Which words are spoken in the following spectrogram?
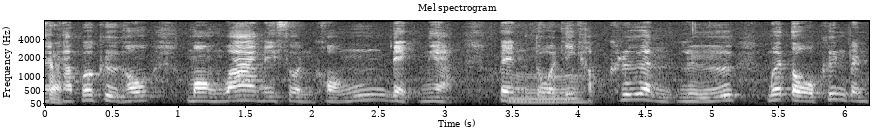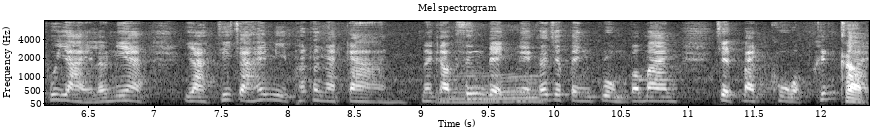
นะครับก็คือเขามองว่าในส่วนของเด็กเนี่ยเป็นตัวที่ขับเคลื่อน หรือเมื่อโตขึ้นเป็นผู้ใหญ่แล้วเนี่ยอยากที่จะให้มีพัฒนาการนะครับซึ่งเด็กเนี่ยก็จะเป็นกลุ่มประมาณ 7-8 ขวบขึ้นครัไปบ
